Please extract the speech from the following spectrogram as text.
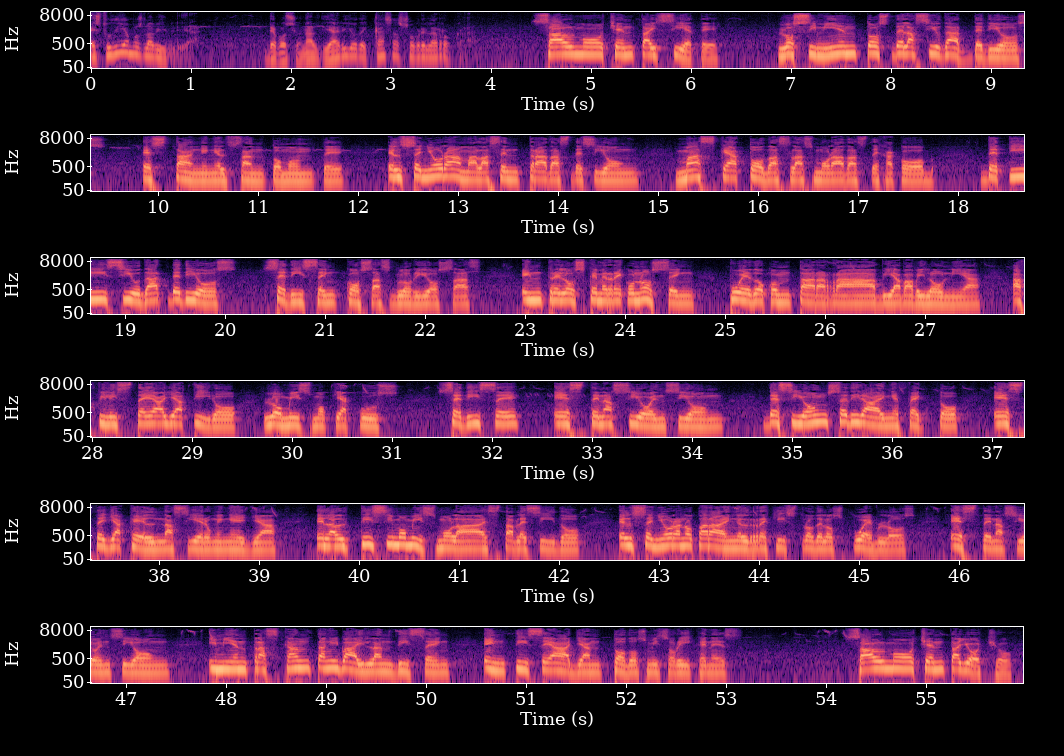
Estudiamos la Biblia. Devocional diario de Casa sobre la Roca. Salmo 87. Los cimientos de la ciudad de Dios están en el santo monte. El Señor ama las entradas de Sión más que a todas las moradas de Jacob. De ti, ciudad de Dios, se dicen cosas gloriosas. Entre los que me reconocen, puedo contar a Raab y a Babilonia, a Filistea y a Tiro, lo mismo que a Cus. Se dice, este nació en Sión. De Sión se dirá en efecto, este y aquel nacieron en ella. El Altísimo mismo la ha establecido. El Señor anotará en el registro de los pueblos, este nació en Sión. Y mientras cantan y bailan dicen, en ti se hallan todos mis orígenes. Salmo 88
